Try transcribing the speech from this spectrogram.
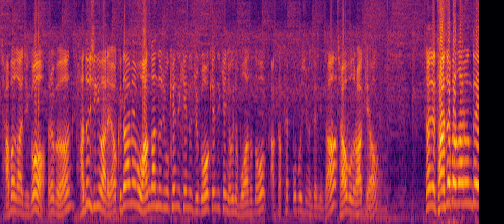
잡아가지고 여러분 받으시기 바래요. 그 다음에 뭐 왕관도 주고 캔디 케인도 주고 캔디 케인 여기서 모아서도 아까 펫 뽑으시면 됩니다. 잡아보도록 할게요 자 이제 다 잡아가는데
